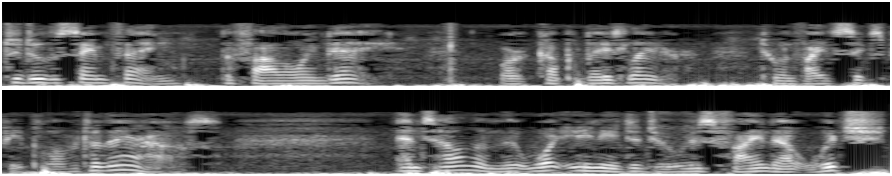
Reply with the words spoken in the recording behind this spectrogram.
to do the same thing the following day. Or a couple days later to invite six people over to their house. And tell them that what you need to do is find out which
